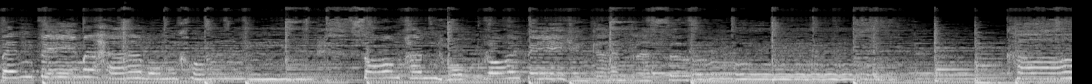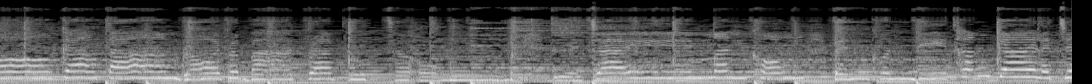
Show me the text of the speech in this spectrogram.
เป็นปีมหามงคล2,600ปีแห่งการตรัสรู้ขอก้าวตามรอยพระบาทพระพุทธองค์ด้วยใจมั่นคง เป็นคนดีทั้งกายและใจ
